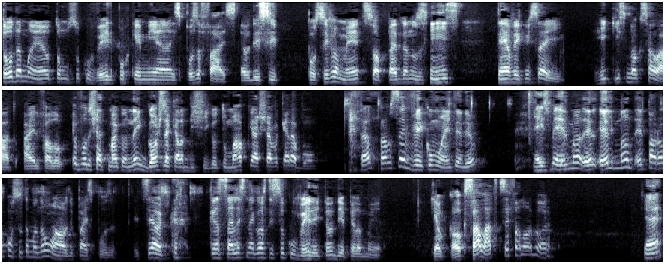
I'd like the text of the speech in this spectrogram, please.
toda manhã eu tomo suco verde porque minha esposa faz. Eu disse, possivelmente só pedra nos rins tem a ver com isso aí. Riquíssimo oxalato. Aí ele falou, eu vou deixar de tomar que eu nem gosto daquela bexiga. Eu tomava porque achava que era bom. Pra, pra você ver como é, entendeu? É isso mesmo. Ele, ele, ele, manda, ele parou a consulta mandou um áudio pra esposa. Ele disse, ó, cancela esse negócio de suco verde aí todo dia pela manhã. Que é o oxalato que você falou agora. É,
